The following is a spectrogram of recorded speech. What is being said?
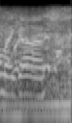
Oh my gosh.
